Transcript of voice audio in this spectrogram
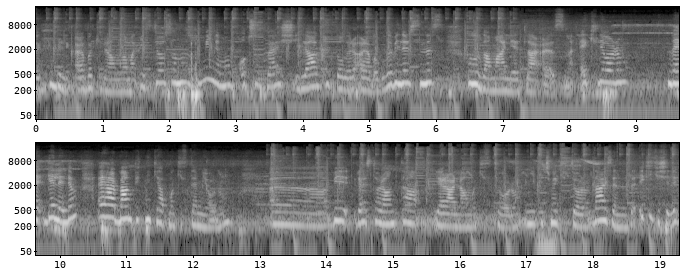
ve günübirlik araba kiralamak istiyorsanız minimum 35 ila 40 dolara araba bulabilirsiniz. Bunu da maliyetler arasına ekliyorum. Ve gelelim eğer ben piknik yapmak istemiyorum. ee, bir restoranda yararlanmak istiyorum, yiyip içmek istiyorum derseniz de iki kişilik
